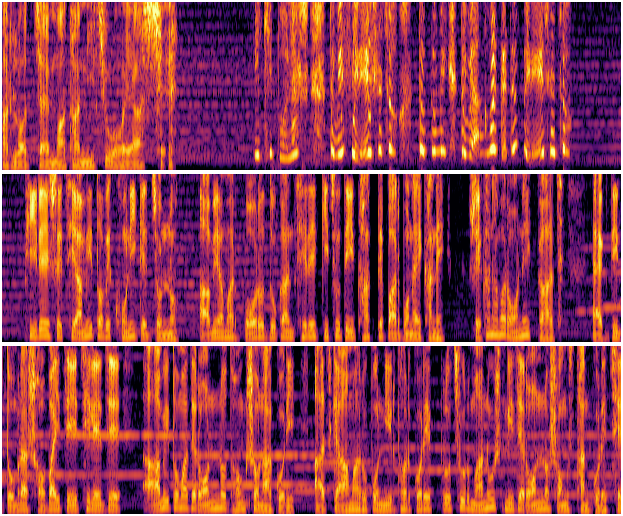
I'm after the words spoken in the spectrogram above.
আর লজ্জায় মাথা নিচু হয়ে আসছে। এ কি পলাশ? তুমি ফিরে এসেছ? তো তুমি তুমি আমার কাছে ফিরে এসেছ? ফিরে এসেছি আমি তবে ক্ষণিকের জন্য। আমি আমার বড় দোকান ছেড়ে কিছুতেই থাকতে পারব না এখানে। সেখানে আমার অনেক কাজ। একদিন তোমরা সবাই চেয়েছিলে যে আমি তোমাদের অন্ন ধ্বংস না করি। আজকে আমার উপর নির্ভর করে প্রচুর মানুষ নিজের অন্ন সংস্থান করেছে।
